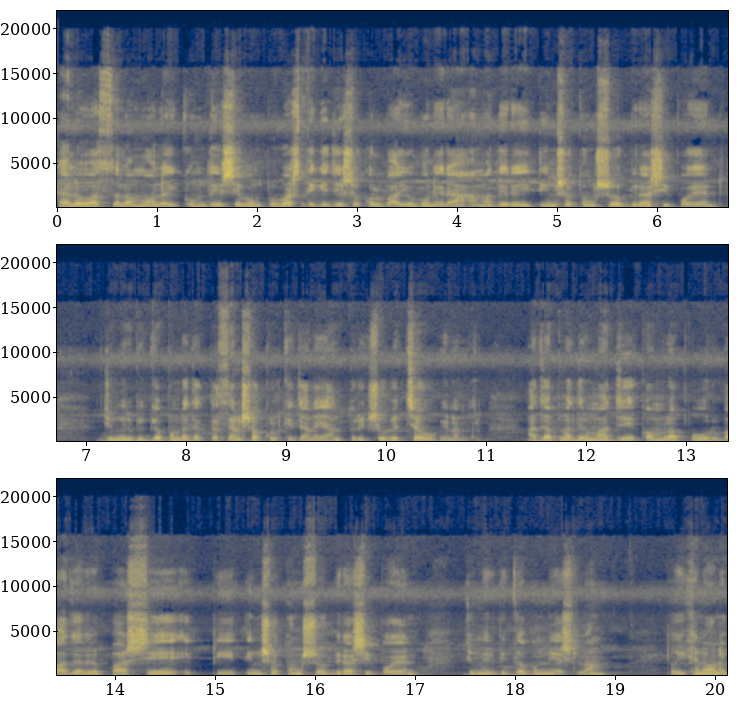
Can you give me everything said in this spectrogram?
হ্যালো, আসসালামু আলাইকুম, দেশ এবং প্রবাস থেকে যে সকল ভাই বোনেরা আমাদের এই তিন শতাংশ বিরাশি পয়েন্ট জমির বিজ্ঞাপনটা দেখতেছেন, সকলকে জানাই আন্তরিক শুভেচ্ছা ও অভিনন্দন। আজ আপনাদের মাঝে কমলাপুর বাজারের পাশে একটি তিন শতাংশ বিরাশি পয়েন্ট জমির বিজ্ঞাপন নিয়ে আসলাম। তো এখানে অনেক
